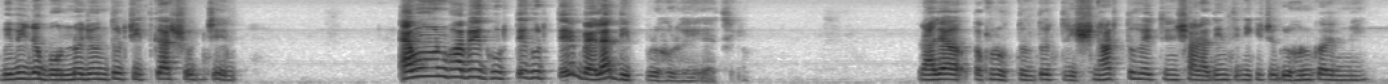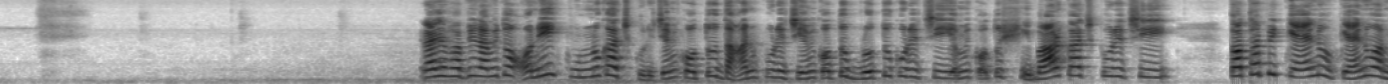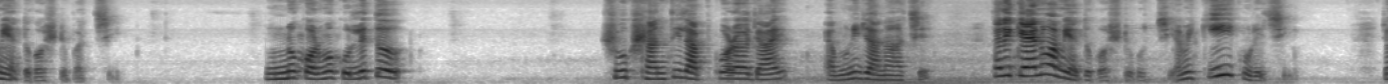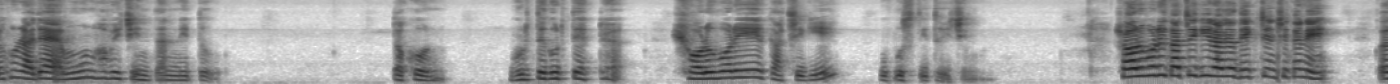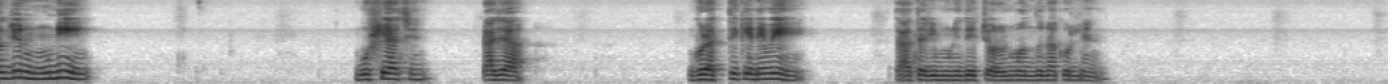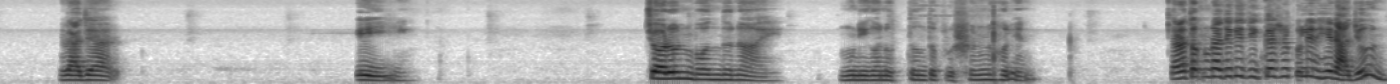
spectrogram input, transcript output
বিভিন্ন বন্যজন্তুর চিৎকার শুনছেন। এমনভাবে ঘুরতে ঘুরতে বেলা দ্বীপ্রহর হয়ে গেছে। রাজা তখন অত্যন্ত তৃষ্ণার্ত হয়েছেন। সারাদিন তিনি কিছু গ্রহণ করেননি। রাজা ভাবলেন, আমি তো অনেক পুণ্য কাজ করেছি, আমি কত দান করেছি, আমি কত ব্রত করেছি, আমি কত সেবার কাজ করেছি। তথাপি কেন কেন আমি এত কষ্ট পাচ্ছি? পুণ্য কর্ম করলে তো সুখ শান্তি লাভ করা যায়, এমনই জানা আছে। তাহলে কেন আমি এত কষ্ট করছি? আমি কি করেছি? যখন রাজা এমনভাবে চিন্তান্বিত, তখন ঘুরতে ঘুরতে একটা সরোবরের কাছে গিয়ে উপস্থিত হয়েছেন। সরোবরের কাছে গিয়ে রাজা দেখছেন সেখানে কয়েকজন মুনি বসে আছেন। রাজা ঘোড়ার থেকে নেমে তাড়াতাড়ি মুনিদের চরণ বন্দনা করলেন। রাজার এই চরণ বন্দনায় মুনিগণ অত্যন্ত প্রসন্ন হলেন। তারা তখন রাজাকে জিজ্ঞাসা করলেন, হে রাজন,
